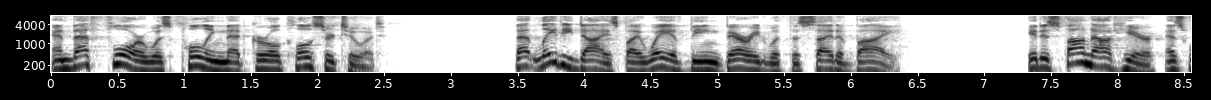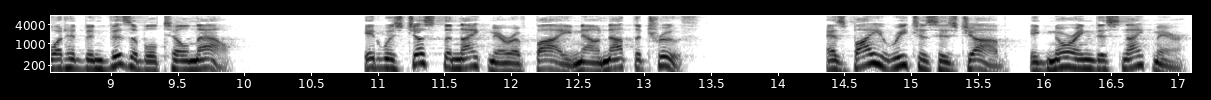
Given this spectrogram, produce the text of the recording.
And that floor was pulling that girl closer to it. That lady dies by way of being buried with the sight of Bai. It is found out here as what had been visible till now. It was just the nightmare of Bai now not the truth. As Bai reaches his job, ignoring this nightmare.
